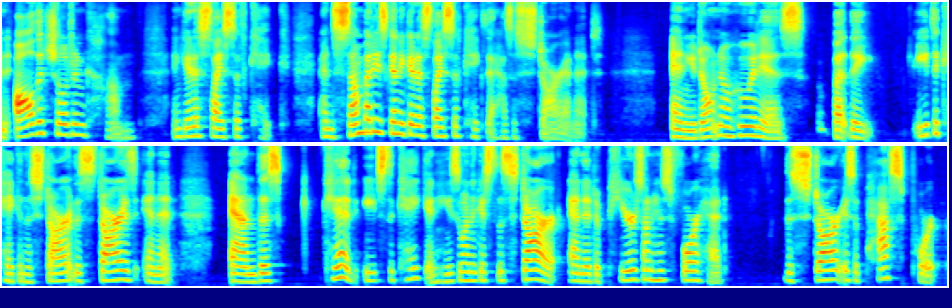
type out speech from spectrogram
and all the children come and get a slice of cake. And somebody's going to get a slice of cake that has a star in it. And you don't know who it is but they eat the cake and the star the star is in it. And this kid eats the cake and he's the one that gets the star. And it appears on his forehead. The star is a passport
